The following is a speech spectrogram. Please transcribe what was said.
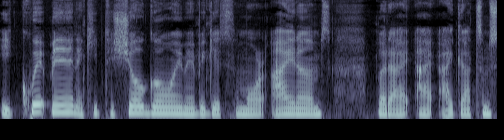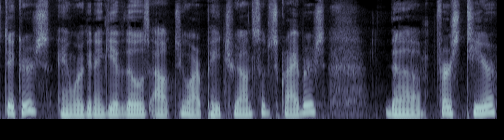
equipment and keep the show going, maybe get some more items. But I, I, I got some stickers and we're going to give those out to our Patreon subscribers the first tier,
